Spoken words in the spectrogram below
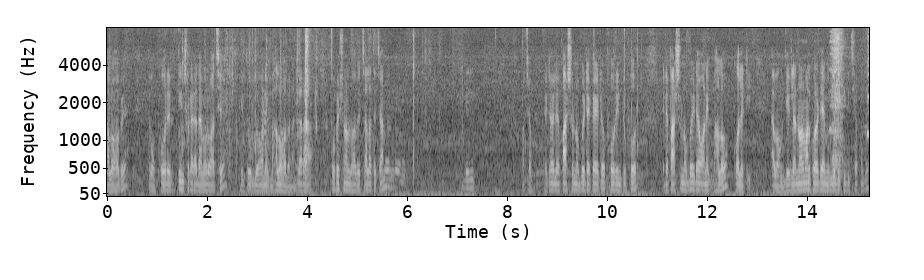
ভালো হবে এবং ফোরের তিনশো টাকা দামেরও আছে, কিন্তু ওগুলো অনেক ভালো হবে না। যারা প্রফেশনালভাবে চালাতে চান। আচ্ছা এটা হলো পাঁচশো নব্বই টাকা, এটা ফোর ইন্টু ফোর এটা পাঁচশো নব্বই, এটা অনেক ভালো কোয়ালিটি এবং যেগুলো নর্মাল কোয়ালিটি আমি ওগুলো দেখিয়ে দিচ্ছি আপনাদের।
